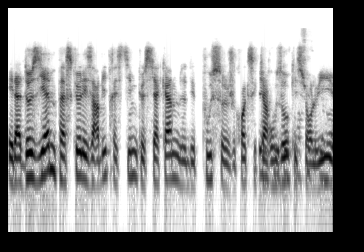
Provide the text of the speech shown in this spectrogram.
Et la deuxième parce que les arbitres estiment que Siakam des pouces, je crois que c'est Caruso qui est sur lui.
